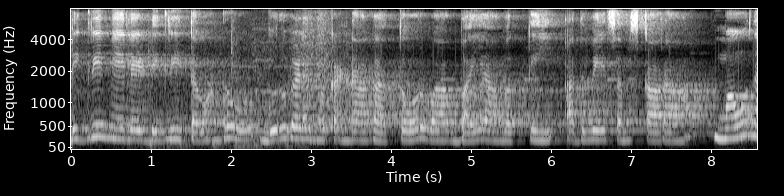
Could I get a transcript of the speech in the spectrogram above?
ಡಿಗ್ರಿ ಮೇಲೆ ಡಿಗ್ರಿ ತಗೊಂಡ್ರೂ ಗುರುಗಳನ್ನು ಕಂಡಾಗ ತೋರುವ ಭಯ, ಭಕ್ತಿ ಅದುವೇ ಸಂಸ್ಕಾರ. ಮೌನ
